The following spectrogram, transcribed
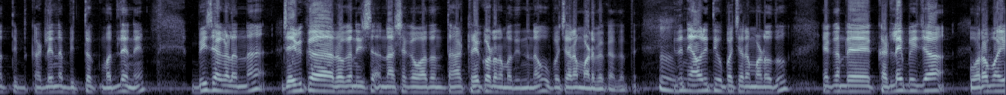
ಮತ್ತೆ ಕಡಲೆನ ಬಿತ್ತಕ್ ಮೊದ್ಲೇನೆ ಬೀಜಗಳನ್ನ ಜೈವಿಕ ರೋಗ ನಾಶಕವಾದಂತಹ ನಾಶಕವಾದಂತಹ ಟ್ರೈಕೋಡರ್ಮದಿಂದ ನಾವು ಉಪಚಾರ ಮಾಡಬೇಕಾಗುತ್ತೆ. ಇದನ್ನ ಯಾವ ರೀತಿ ಉಪಚಾರ ಮಾಡೋದು? ಯಾಕಂದ್ರೆ ಕಡಲೆ ಬೀಜ ಹೊರಮೈ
